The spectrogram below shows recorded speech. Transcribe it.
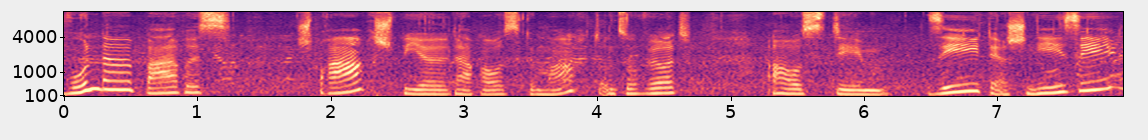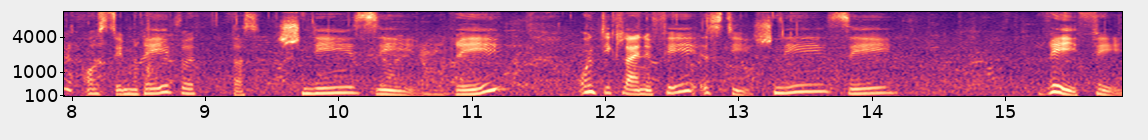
wunderbares Sprachspiel daraus gemacht und so wird aus dem See der Schneesee, aus dem Reh wird das Schneesee-Reh und die kleine Fee ist die Schneesee-Rehfee.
